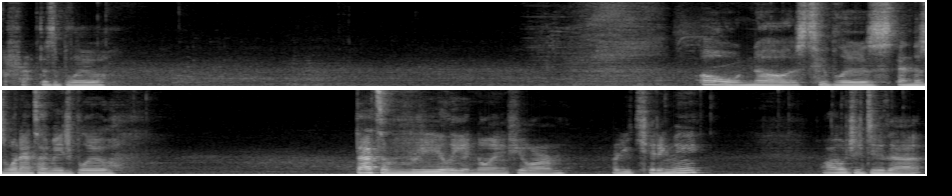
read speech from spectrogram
Crap, there's a blue. Oh no, there's two blues, and there's one anti-mage blue. That's a really annoying Fjorm. Are you kidding me? Why would you do that?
